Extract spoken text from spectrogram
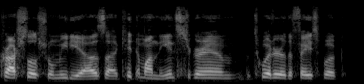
across social media. I was like hitting them on the Instagram, the Twitter, the Facebook.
